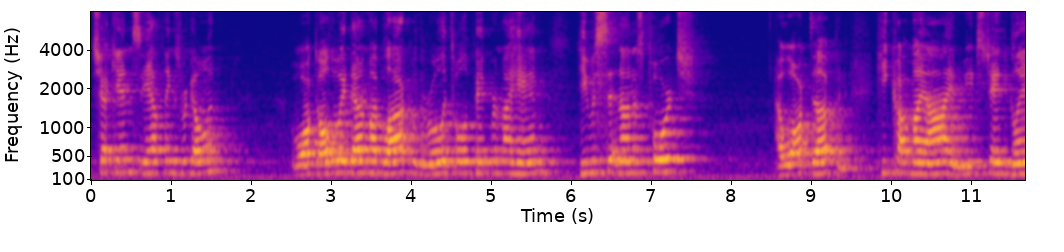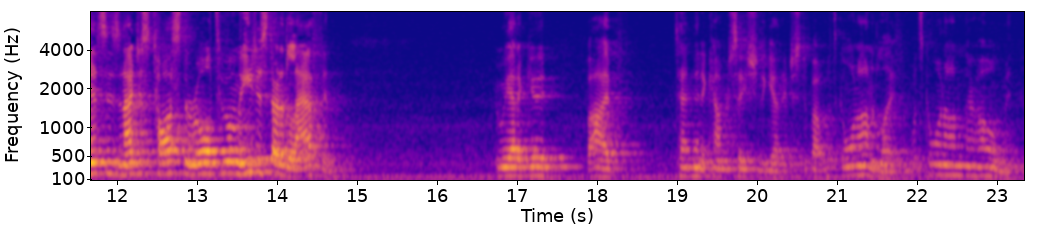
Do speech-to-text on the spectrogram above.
check in, see how things were going. Walked all the way down my block with a roll of toilet paper in my hand. He was sitting on his porch. I walked up and he caught my eye and we exchanged glances, and I just tossed the roll to him, and he just started laughing. We had a good five, ten minute conversation together just about what's going on in life and what's going on in their home and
